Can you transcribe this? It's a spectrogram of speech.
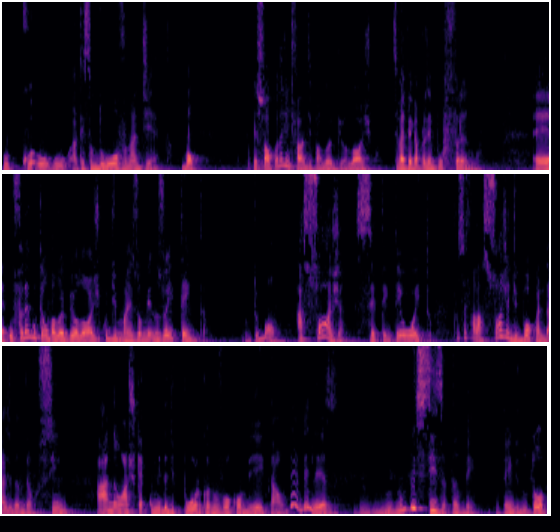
o, o, a questão do ovo na dieta. Bom, pessoal, quando a gente fala de valor biológico, você vai pegar, por exemplo, o frango. É, o frango tem um valor biológico de mais ou menos 80. Muito bom. A soja, 78. Então você fala, soja de boa qualidade, Leandrão? Sim. Ah, não, acho que é comida de porco, eu não vou comer e tal. É, beleza. Não precisa também, entende? Não tô,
